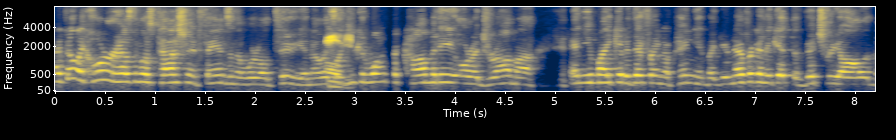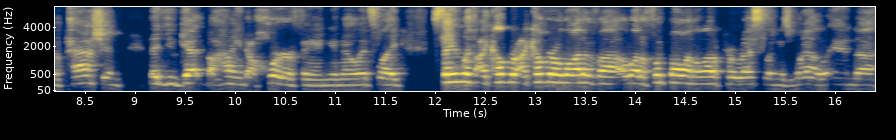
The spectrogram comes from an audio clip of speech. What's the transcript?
I feel like horror has the most passionate fans in the world too. You know, it's Oh, like you can watch a comedy or a drama, and you might get a differing opinion, but you're never going to get the vitriol and the passion that you get behind a horror fan. You know, it's like same with I cover I cover a lot of uh, a lot of football and a lot of pro wrestling as well, and uh,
